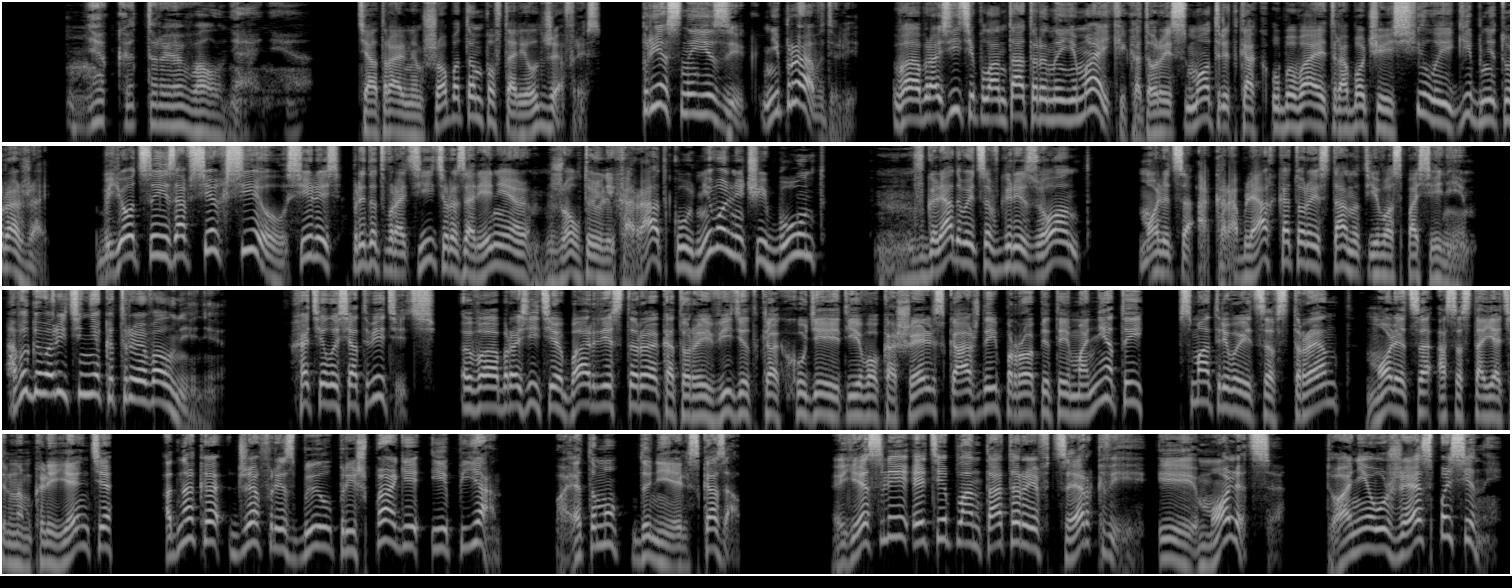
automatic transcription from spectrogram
«Некоторое волнение», — театральным шепотом повторил Джеффрис. «Пресный язык, не правда ли? Вообразите плантатора на Ямайке, который смотрит, как убывает рабочая сила и гибнет урожай. Бьется изо всех сил, сились предотвратить разорение, желтую лихорадку, невольничий бунт, вглядывается в горизонт, молится о кораблях, которые станут его спасением. А вы говорите некоторое волнение. Хотелось ответить. Вообразите баррестера, который видит, как худеет его кошель с каждой пропитой монетой всматривается в Стрэнд, молится о состоятельном клиенте, однако Джеффрис был при шпаге и пьян, поэтому Даниэль сказал. «Если эти плантаторы в церкви и молятся, то они уже спасены.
